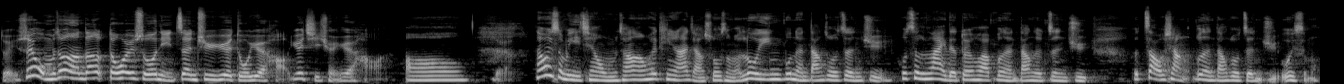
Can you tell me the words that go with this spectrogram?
对，所以我们通常都都会说，你证据越多越好，越齐全越好啊。哦，对啊，那为什么以前我们常常会听人家讲说什么录音不能当做证据，或是赖的对话不能当做证据，或照相不能当做证据？为什么？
